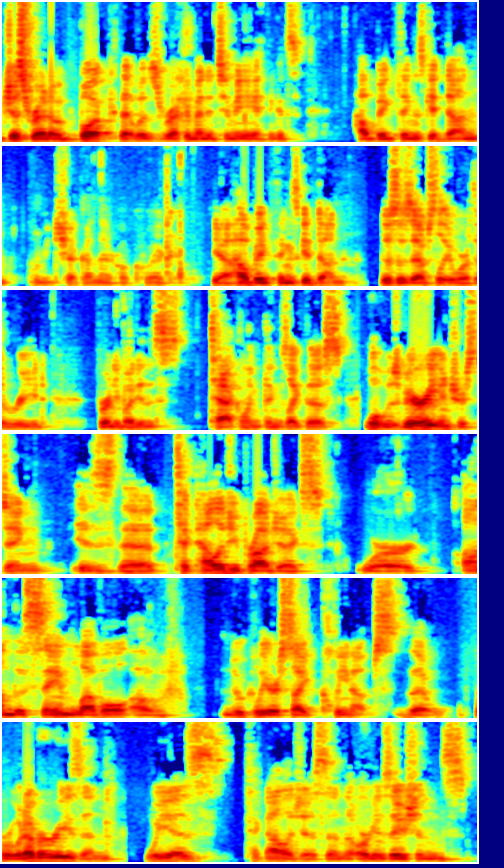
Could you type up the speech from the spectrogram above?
just read a book that was recommended to me. I think it's How Big Things Get Done. Let me check on that real quick. Yeah, How Big Things Get Done. This is absolutely worth a read for anybody that's tackling things like this. What was very interesting is that technology projects were on the same level of nuclear site cleanups that for whatever reason we as technologists and the organizations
